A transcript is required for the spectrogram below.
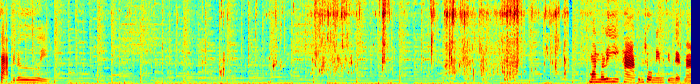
สระไปเลย มอนเบอรี่ค่ะคุณผู้ชมนี่มันจิมเด็ดมา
